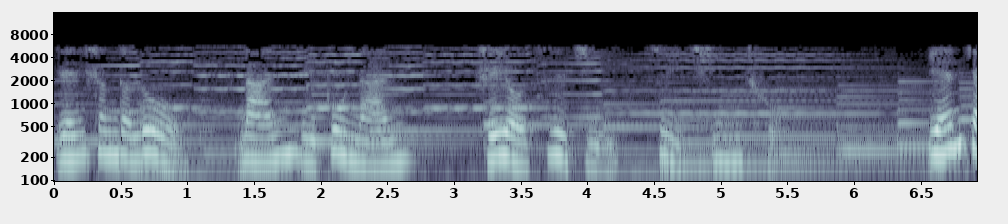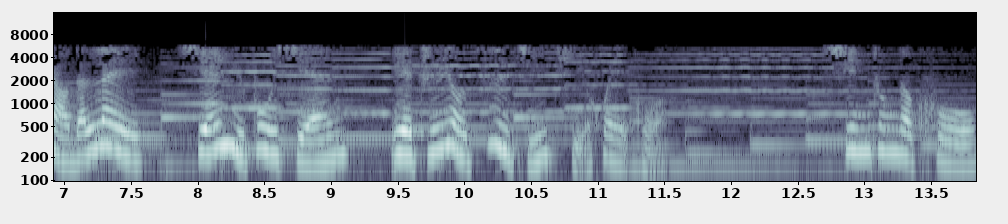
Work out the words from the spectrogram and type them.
人生的路难与不难，只有自己最清楚。眼角的泪咸与不咸，也只有自己体会过；心中的苦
